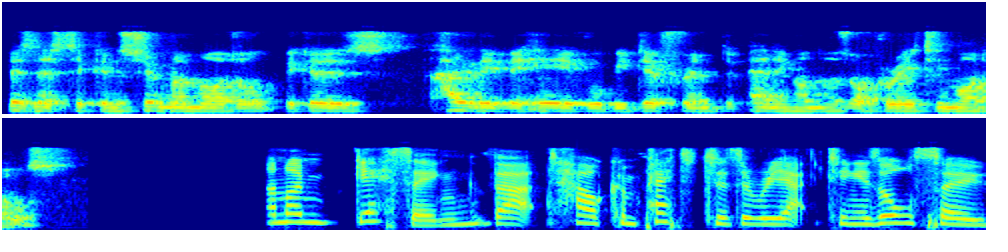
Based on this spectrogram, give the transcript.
business to consumer model? Because how they behave will be different depending on those operating models. And I'm guessing that how competitors are reacting is also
